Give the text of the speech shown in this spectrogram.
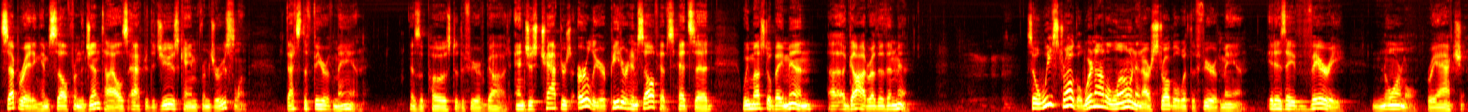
separating himself from the Gentiles after the Jews came from Jerusalem. That's the fear of man as opposed to the fear of God. And just chapters earlier, Peter himself had said, We must obey men, uh, God rather than men. So we struggle. We're not alone in our struggle with the fear of man. It is a very normal reaction.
